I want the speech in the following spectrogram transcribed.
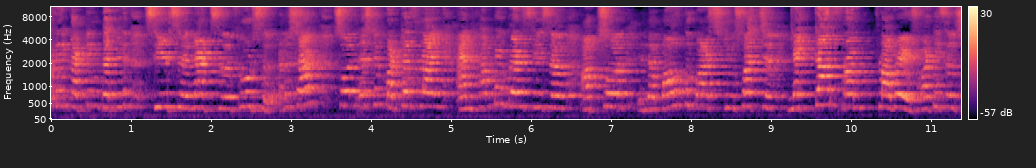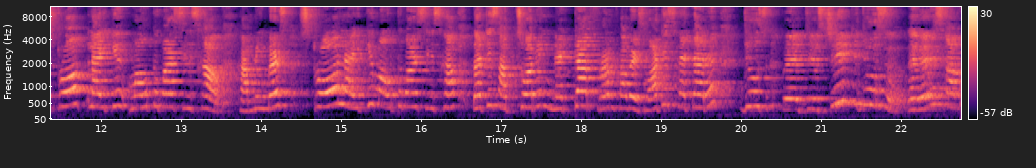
only cutting that seeds, nuts, fruits, understand? So next butterfly and hummingbirds is uh, absorb in the mouth parts to such nectar from flowers. What is a stroke like mouth parts is how? Hummingbirds straw like mouth parts is how? That is absorbing nectar from flowers. What Juice, uh, sweet juice. The is how?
